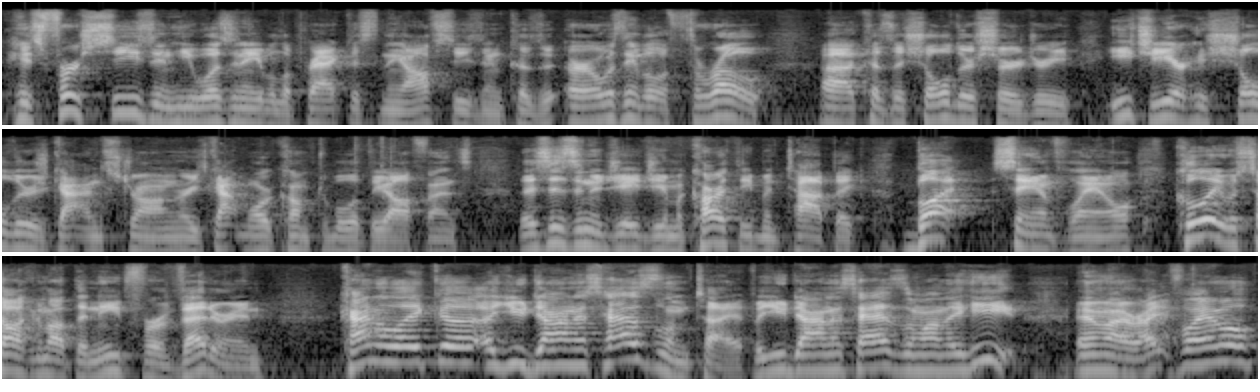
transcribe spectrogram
his first season he wasn't able to practice in the offseason because or wasn't able to throw because of shoulder surgery. Each year his shoulders gotten stronger. He's got more comfortable with the offense. This isn't a J.J. McCarthy topic, but Sam Flannel. Kool-Aid was talking about the need for a veteran. Kind of like a, a Udonis Haslem type, a Udonis Haslem on the Heat. Am I right, Flannel?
